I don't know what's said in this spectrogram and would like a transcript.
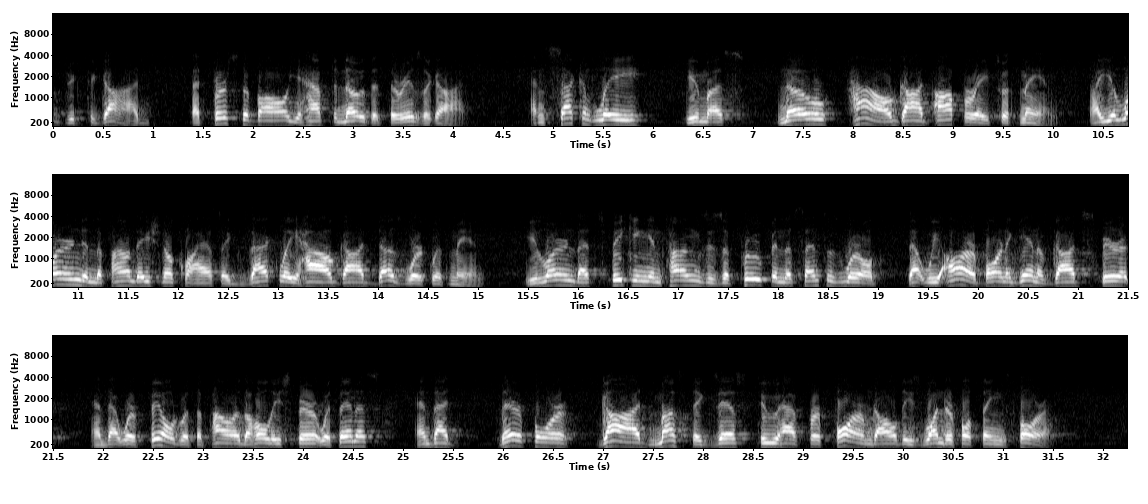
subject to God, that first of all, you have to know that there is a God. And secondly, you must know how God operates with man. Now, you learned in the foundational class exactly how God does work with man. You learned that speaking in tongues is a proof in the senses world that we are born again of God's Spirit and that we're filled with the power of the Holy Spirit within us and that therefore God must exist to have performed all these wonderful things for us.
